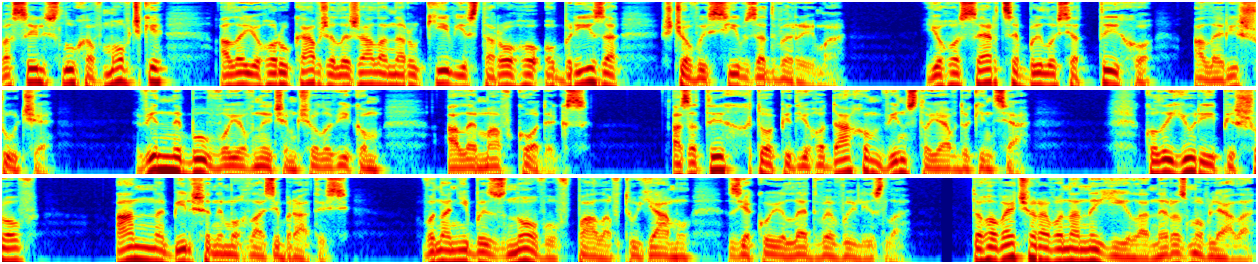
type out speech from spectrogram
Василь слухав мовчки, але його рука вже лежала на руків'ї старого обріза, що висів за дверима. Його серце билося тихо, але рішуче. Він не був войовничим чоловіком, але мав кодекс. А за тих, хто під його дахом, він стояв до кінця. Коли Юрій пішов, Анна більше не могла зібратись. Вона ніби знову впала в ту яму, з якої ледве вилізла. Того вечора вона не їла, не розмовляла,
